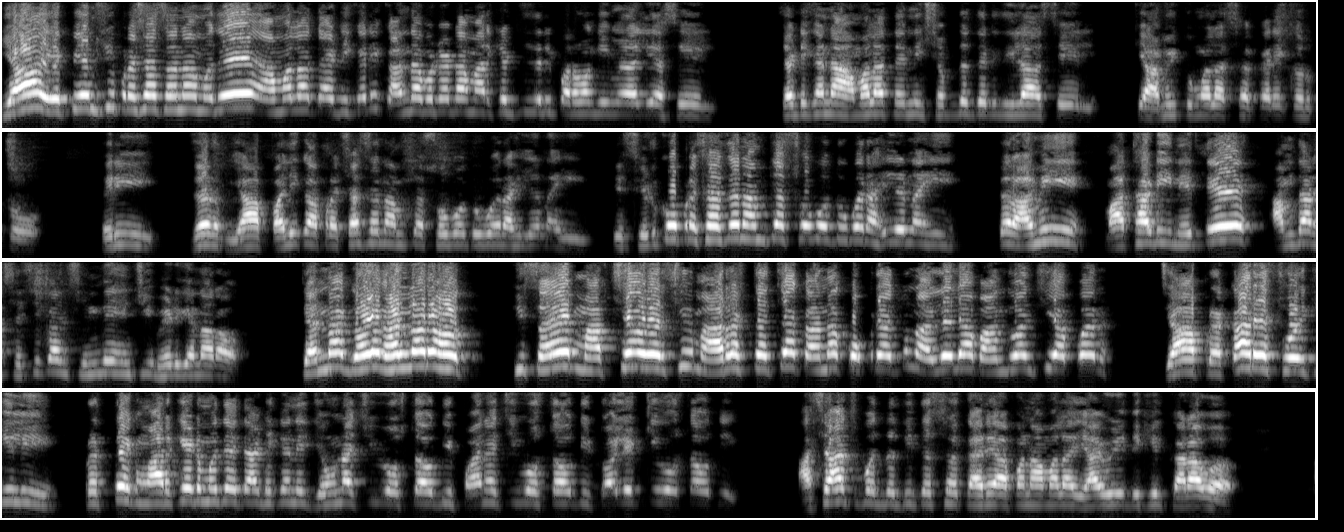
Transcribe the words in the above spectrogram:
या एपीएमसी प्रशासनामध्ये आम्हाला त्या ठिकाणी कांदा बटाटा मार्केटची जरी परवानगी मिळाली असेल त्या ठिकाणी आम्हाला त्यांनी शब्द तरी दिला असेल की आम्ही तुम्हाला सहकार्य करतो तरी जर या पालिका प्रशासन आमच्यासोबत उभं राहिलं नाही ते सिडको प्रशासन आमच्यासोबत उभं राहिलं नाही तर आम्ही माथाडी नेते आमदार शशिकांत शिंदे यांची भेट घेणार आहोत. त्यांना गळ घालणार आहोत की साहेब मागच्या वर्षी महाराष्ट्राच्या कानाकोपऱ्यातून आलेल्या बांधवांची आपण ज्या प्रकारे सोय केली प्रत्येक मार्केटमध्ये त्या ठिकाणी जेवणाची व्यवस्था होती पाण्याची व्यवस्था होती टॉयलेटची व्यवस्था होती अशाच पद्धतीचं सहकार्य आपण आम्हाला यावेळी देखील करावं.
